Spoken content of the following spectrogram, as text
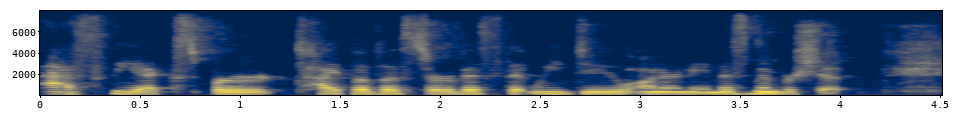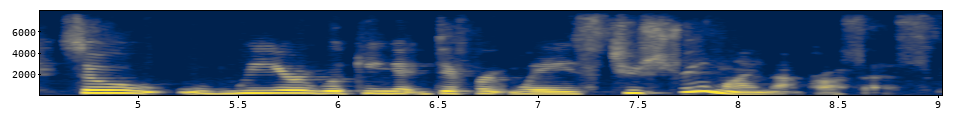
Ask the Expert type of a service that we do on our NAMAS mm-hmm. membership. So we are looking at different ways to streamline that process.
